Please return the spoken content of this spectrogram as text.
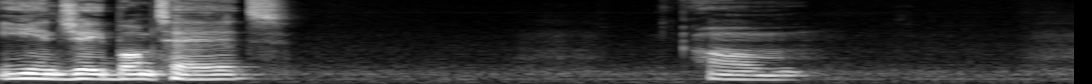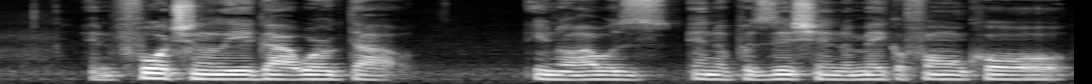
E and J bumped heads. Um, and fortunately, it got worked out. You know, I was in a position to make a phone call.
